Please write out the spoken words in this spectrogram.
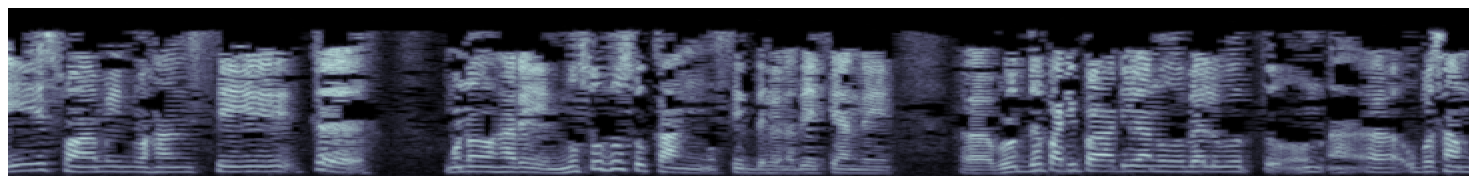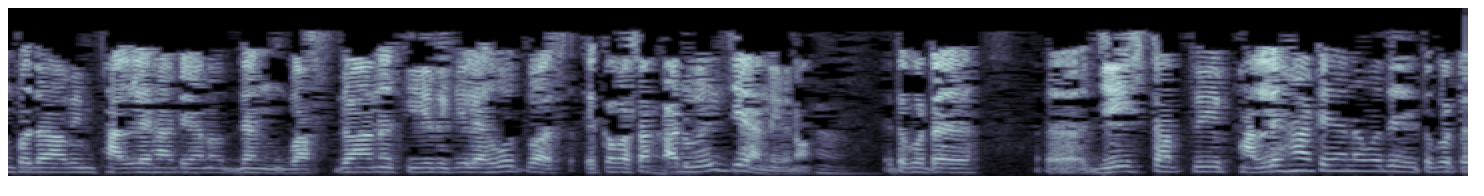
ඒ ස්වාමින් වහන්සේට මොනවා හරි නුසුදුසුකම් සිද්ධ වෙනද? ඒ කියන්නේ වෘද්ධ පටිපාටි අනුව බැලුවොත් උපසම්පදාවෙන් පල්ලෙහාට යනොත් දැන් වස් ගාන කීයද කියලා අහුවොත් වස් එක වසක් අඩු වෙයි කියන්නේ වෙනවා. එතකොට ජේෂ්ඨත්වයේ පල්ලෙහාට යනවද? එතකොට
